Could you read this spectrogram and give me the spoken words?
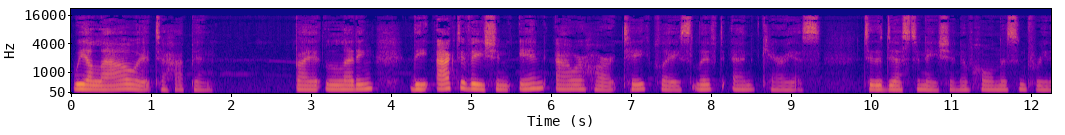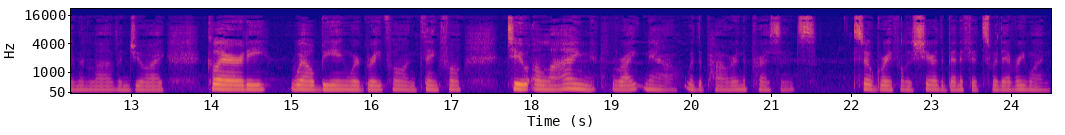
We allow it to happen by letting the activation in our heart take place, lift and carry us to the destination of wholeness and freedom and love and joy, clarity, well being. We're grateful and thankful to align right now with the power and the presence so grateful to share the benefits with everyone.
